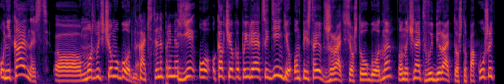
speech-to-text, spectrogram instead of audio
уникальность э, может быть в чем угодно. В качестве, например. Е- о- как человеку появляются деньги, он перестает жрать все, что угодно, он начинает выбирать то, что покушать,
